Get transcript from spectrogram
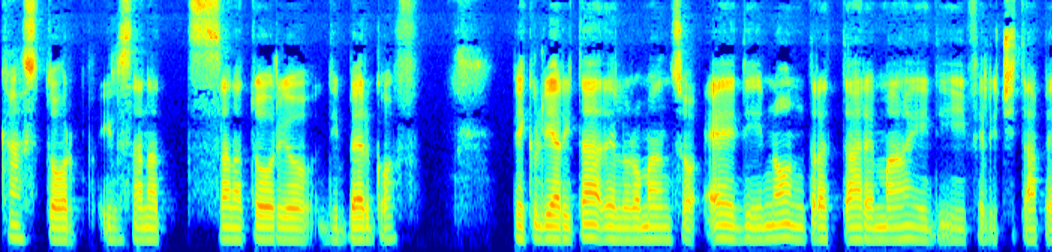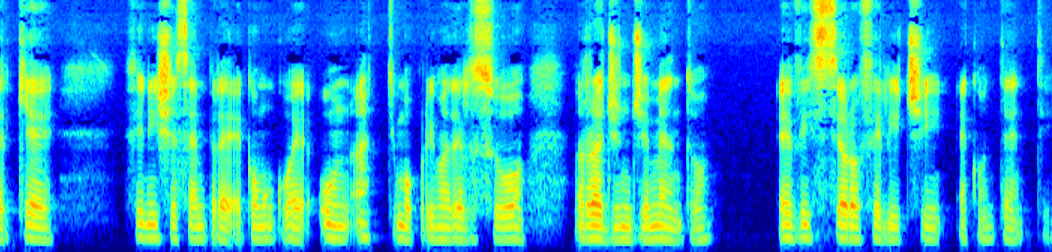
Castorp il sanatorio di Berghof? Peculiarità del romanzo è di non trattare mai di felicità perché finisce sempre e comunque un attimo prima del suo raggiungimento e vissero felici e contenti.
